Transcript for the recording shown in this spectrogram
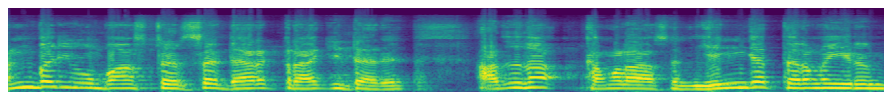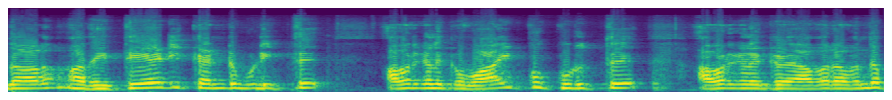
அன்பறிவு மாஸ்டர்ஸை டைரக்டர் ஆக்கிட்டாரு. அதுதான் கமலஹாசன். எங்க திறமை இருந்தாலும் அதை தேடி கண்டுபிடித்து அவர்களுக்கு வாய்ப்பு கொடுத்து அவர்களுக்கு அவரை வந்து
